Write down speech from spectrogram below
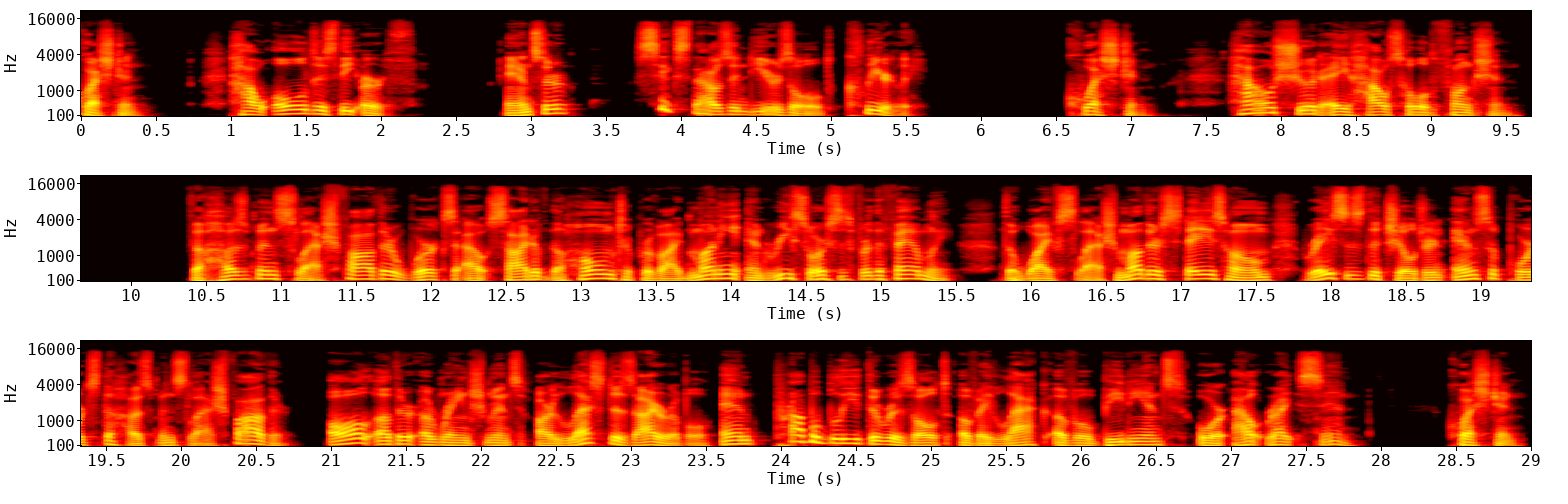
Question How old is the earth? Answer 6,000 years old, clearly. Question How should a household function? The husband slash father works outside of the home to provide money and resources for the family. The wife slash mother stays home, raises the children, and supports the husband slash father. All other arrangements are less desirable and probably the result of a lack of obedience or outright sin. Question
